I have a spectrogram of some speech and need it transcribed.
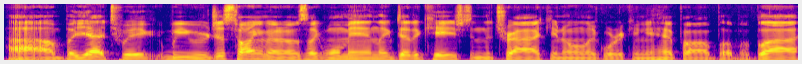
Uh, but yeah, Twig. We were just talking about it. I was like, well, man, like dedication, in the track, you know, like working in hip hop, blah blah blah.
